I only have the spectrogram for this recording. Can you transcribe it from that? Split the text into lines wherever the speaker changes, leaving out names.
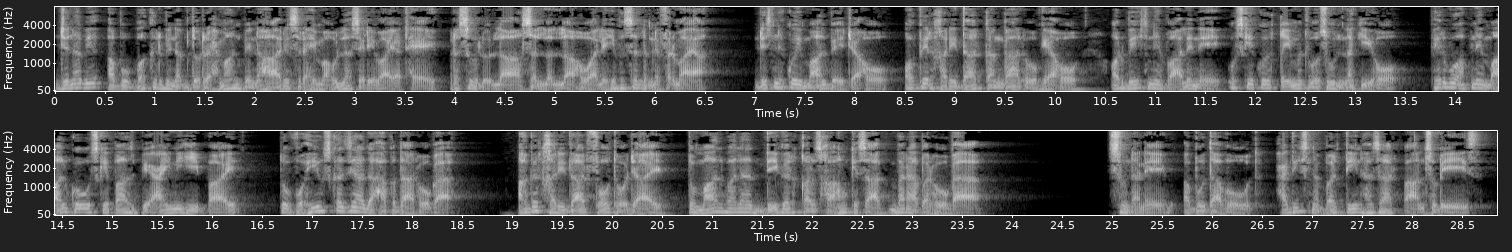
جناب ابو بکر بن عبد الرحمن بن حارث رحمہ اللہ سے روایت ہے۔ رسول اللہ صلی اللہ علیہ وسلم نے فرمایا، جس نے کوئی مال بیچا ہو اور پھر خریدار کنگال ہو گیا ہو اور بیچنے والے نے اس کی کوئی قیمت وصول نہ کی ہو، پھر وہ اپنے مال کو اس کے پاس بیعینی ہی پائے تو وہی اس کا زیادہ حقدار ہوگا۔ اگر خریدار فوت ہو جائے تو مال والا دیگر قرض خواہوں کے ساتھ برابر ہوگا۔ سننے ابو داود، حدیث نمبر تین ہزار پانچ سو بیس۔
